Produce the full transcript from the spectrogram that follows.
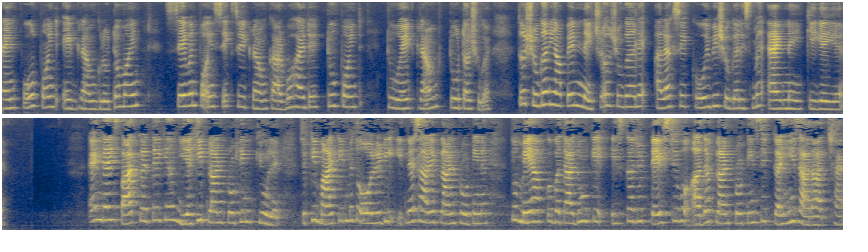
and 4.8 gram glutamine 7.63 gram carbohydrate 2.28 gram total sugar तो शुगर यहाँ पे नेचुरल शुगर है, अलग से कोई भी शुगर इसमें ऐड नहीं की गई है। एंड गाइस बात करते हैं कि हम यही प्लांट प्रोटीन क्यों लें? जबकि मार्केट में तो ऑलरेडी इतने सारे प्लांट प्रोटीन है तो मैं आपको बता दूँ कि इसका जो टेस्ट है वो अदर प्लांट प्रोटीन से कहीं ज़्यादा अच्छा है,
